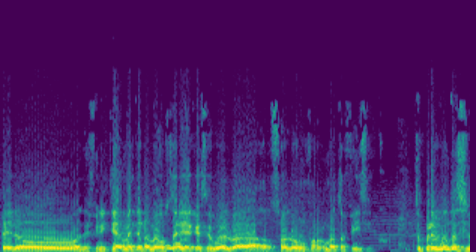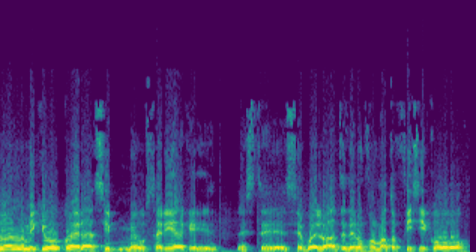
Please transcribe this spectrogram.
pero definitivamente no me gustaría que se vuelva solo un formato físico. Tu pregunta, si no me equivoco, era si me gustaría que este se vuelva a tener un formato físico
